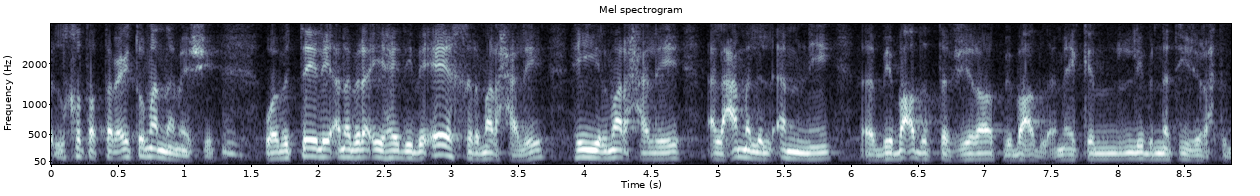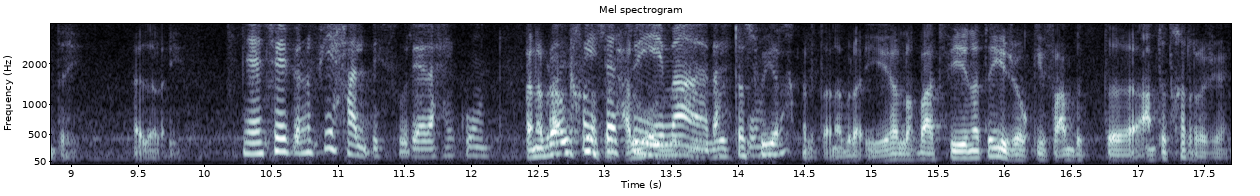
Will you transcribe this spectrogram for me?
الخطط تبعيته منا ماشي. وبالتالي أنا برأيي هذه بآخر مرحلة هي المرحلة العمل الأمني آه، ببعض التفجيرات ببعض الأماكن اللي بالنتيجة رح تنتهي. هذا رأيي. يعني شايف إنه في حل بسوريا رح يكون؟ أنا برأيي في تسوية ما رح التسويه عملت أنا برأيي. هلأ بعد في نتيجة وكيف عم بت عم تتخرج يعني.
